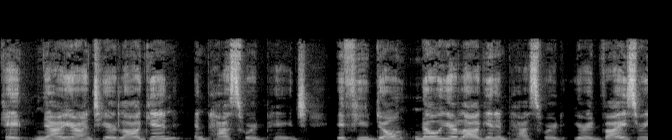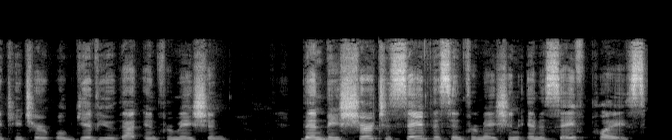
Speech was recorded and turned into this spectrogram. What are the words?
Okay, now you're onto your login and password page. If you don't know your login and password, your advisory teacher will give you that information. Then be sure to save this information in a safe place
